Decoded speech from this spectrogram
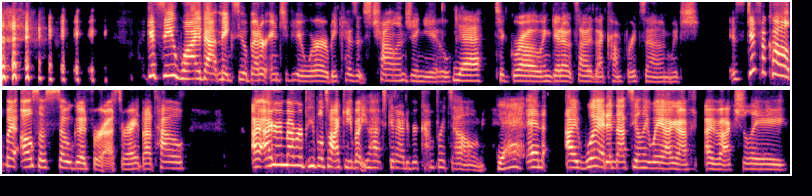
I can see why that makes you a better interviewer because it's challenging you yeah to grow and get outside of that comfort zone which is difficult, but also so good for us, right? That's how I, I remember people talking about you have to get out of your comfort zone. Yeah. And I would, and that's the only way I have I've actually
